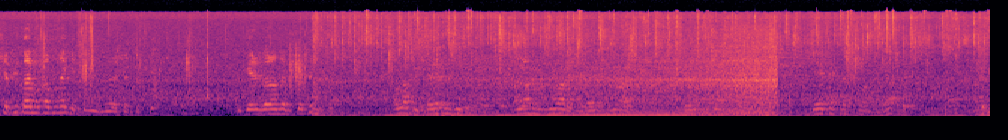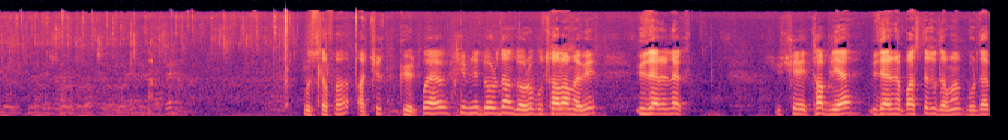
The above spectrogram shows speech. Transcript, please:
işte bir gittim üniversitede. Bir kere karnında bir şey değil mi? Allah müşterilerimizi Allah'ın bizi var etsin. Devletimizi var etsin. Devletimizin Devlet nasıl Benim. Mustafa Açık Gül. Bu ev şimdi doğrudan doğru bu sağlam evi üzerine şey tabliye üzerine bastığı zaman burada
